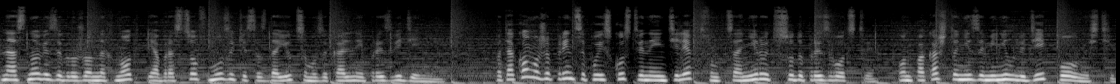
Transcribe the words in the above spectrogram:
на основе загруженных нот и образцов музыки создаются музыкальные произведения. По такому же принципу искусственный интеллект функционирует в судопроизводстве, он пока что не заменил людей полностью,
